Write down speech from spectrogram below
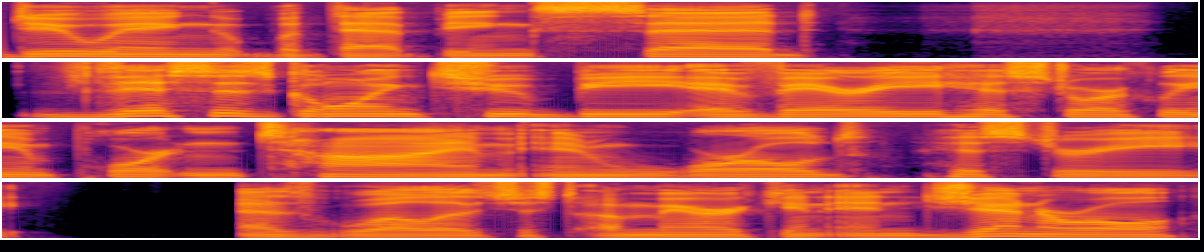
doing. But that being said, this is going to be a very historically important time in world history as well as just American in general.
